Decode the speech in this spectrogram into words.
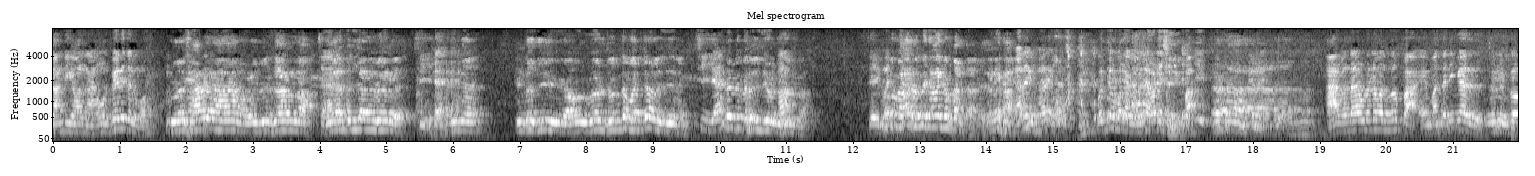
சாந்திகா வந்தாங்க. உங்க பேரே சொல்லுங்க. இன்றைக்கு அவர் சொந்த மச்சான் இல்லை எனக்கு சியா கேட்டு பேர் இல்லையோ. சரி வேற வந்து கலக்க மாட்டான் கரெக்ட் கரெக்ட் வெக்கப்படுறாங்க இல்லை அப்படியே சிரிப்பா. யார் வந்தாலும் உடனே வந்து என் வந்த சொல்லுங்கோ.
